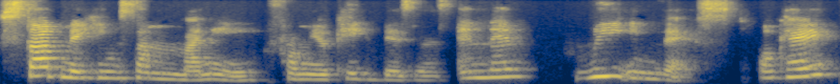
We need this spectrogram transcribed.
Start making some money from your cake business and then reinvest, okay?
